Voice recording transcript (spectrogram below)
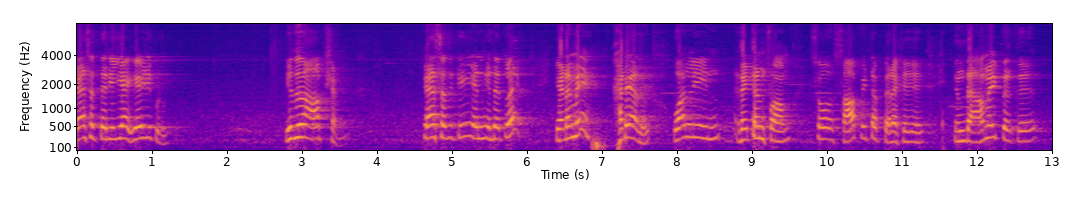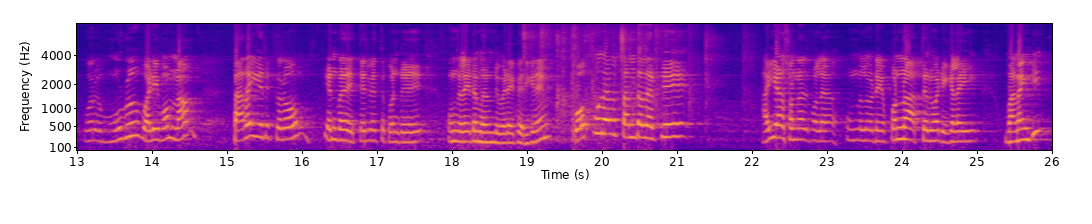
பேச தெரியலையா? எழுதி கொடு. இதுதான் ஆப்ஷன் பேசுறதுக்கு என்கிட்ட இடமே கிடையாது. Only in written form so சாப்பிட்ட பிறகு இந்த அமைப்பிற்கு ஒரு முழு வடிவம் நாம் தர இருக்கிறோம் என்பதை தெரிவித்துக்கொண்டு உங்களிடமிருந்து விடைபெறுகிறேன். ஒப்புதல் தந்ததற்கு ஐயா சொன்னது போல உங்களுடைய பொன்னார் திருவடிகளை வணங்கி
